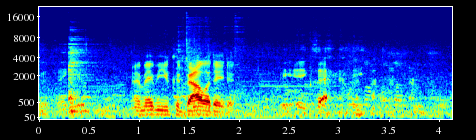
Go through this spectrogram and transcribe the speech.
Good, thank you. And maybe you could validate it. Exactly.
